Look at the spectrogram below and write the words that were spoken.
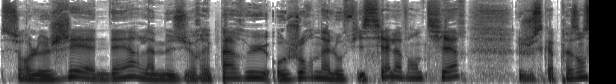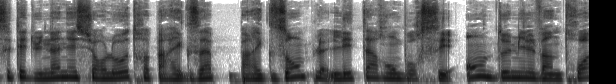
sur le GNR. La mesure est parue au journal officiel avant-hier. Jusqu'à présent, c'était d'une année sur l'autre. Par, par exemple, l'État remboursait en 2023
